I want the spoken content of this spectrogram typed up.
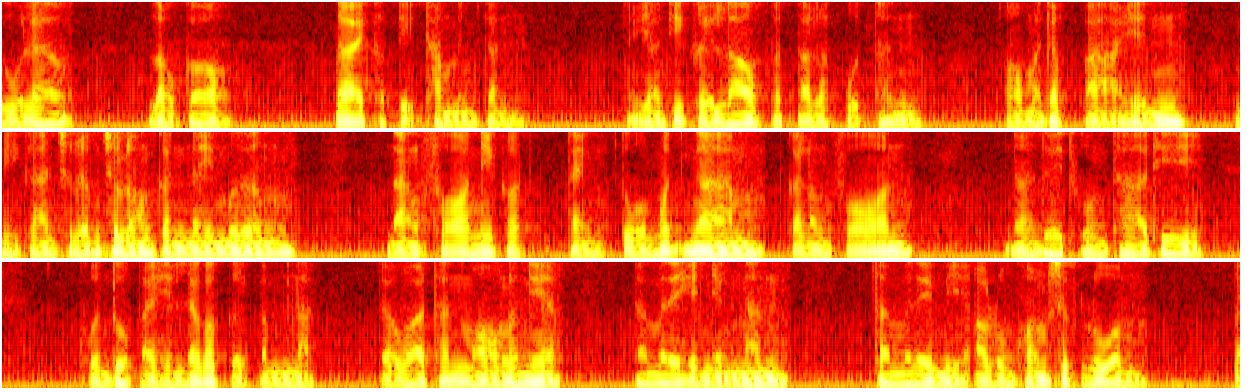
ดูแล้วเราก็ได้คติธรรมเหมือนกัน อย่างที่เคยเล่าพระตาลปุตท่านออกมาจากป่าเห็นมีการเฉลิมฉลองกันในเมือง นางฟ้อนนี่ก็แต่งตัวงดงามกำลังฟ้อนนะด้วยท่วงท่าที่คนทั่วไปเห็นแล้วก็เกิดกำหนัด แต่ว่าท่านมองแล้วเนี่ย ท่านไม่ได้เห็นอย่างนั้น ท่านไม่ได้มีอารมณ์ความรู้สึกร่วมไป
